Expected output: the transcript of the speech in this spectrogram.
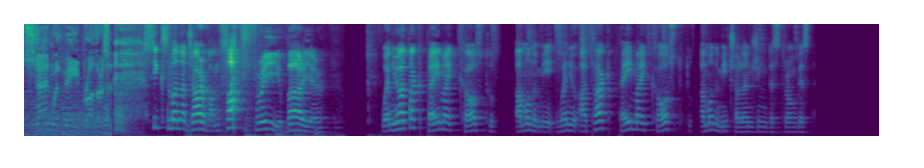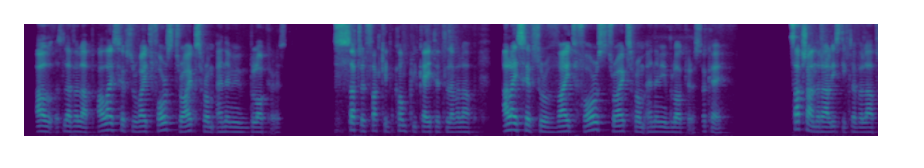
Stand with me, brothers. 6 mana Jarvan, 5 free barrier. When you attack, pay my cost to summon me. When you attack, pay my cost to summon me, challenging the strongest. I'll level up. Allies have survived 4 strikes from enemy blockers. Such a fucking complicated level up. Allies have survived 4 strikes from enemy blockers. Okay. Such an unrealistic level up.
